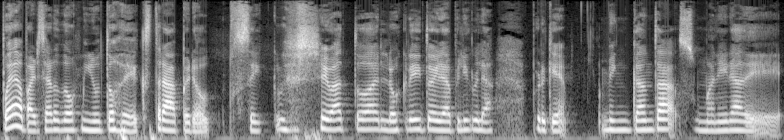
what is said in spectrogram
puede aparecer dos minutos de extra, pero se lleva todos los créditos de la película porque me encanta su manera de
